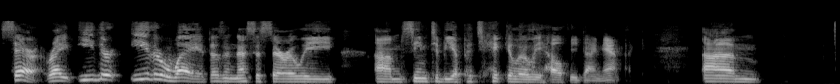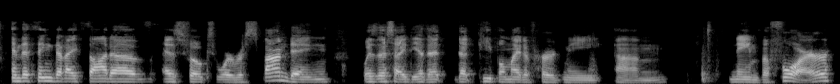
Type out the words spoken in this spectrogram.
Sarah, right? Either either way, it doesn't necessarily um, seem to be a particularly healthy dynamic. Um, and the thing that I thought of as folks were responding was this idea that that people might have heard me um, name before.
